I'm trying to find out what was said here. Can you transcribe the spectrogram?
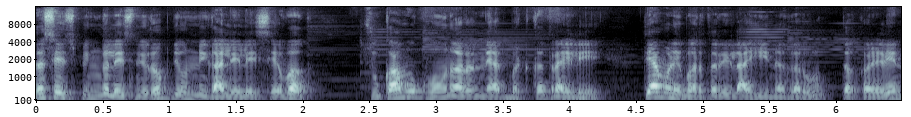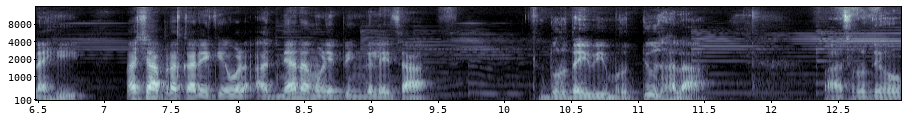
तसेच पिंगलेस निरोप देऊन निघालेले सेवक चुकामुक होऊन अरण्यात भटकत राहिले. त्यामुळे भरतरीला ही नगर वृत्त कळले नाही. अशा प्रकारे केवळ अज्ञानामुळे पिंगलेचा दुर्दैवी मृत्यू झाला. पास श्रोते हो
